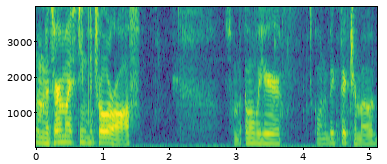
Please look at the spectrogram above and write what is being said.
I'm going to turn my Steam controller off. So I'm going to come over here, go into big picture mode.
